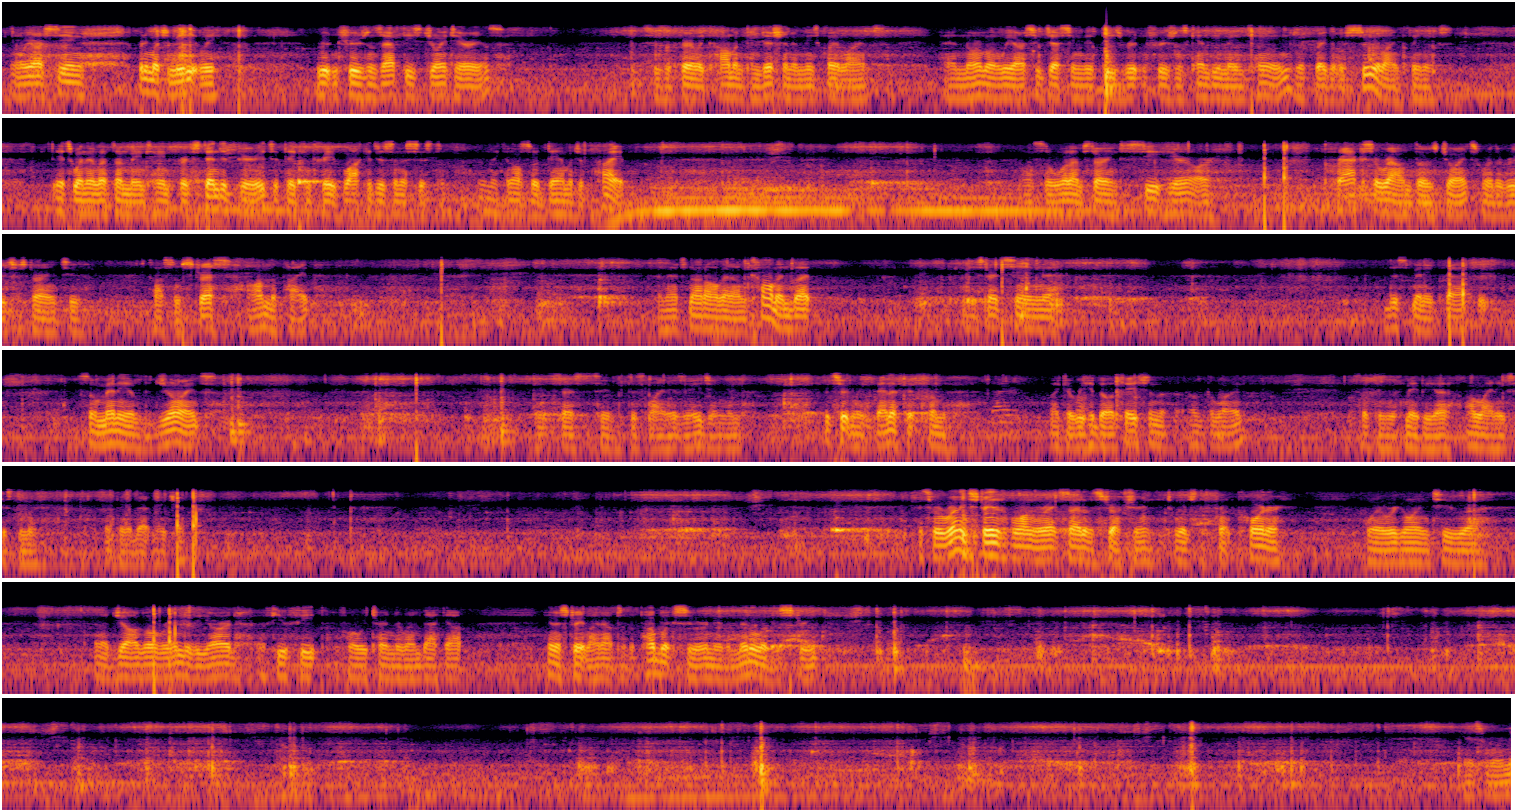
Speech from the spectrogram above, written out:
And we are seeing pretty much immediately root intrusions at these joint areas. This is a fairly common condition in these clay lines and normally we are suggesting that these root intrusions can be maintained with regular sewer line cleanings. It's when they're left unmaintained for extended periods that they can create blockages in a system, and they can also damage a pipe. Also, what I'm starting to see here are cracks around those joints where the roots are starting to cause some stress on the pipe. And that's not all that uncommon, but start seeing uh, this many cracks so many of the joints, it starts to say that this line is aging and could certainly benefit from like a rehabilitation of the line, something with maybe a, a lining system or something of that nature. So we're running straight up along the right side of the structure towards the front corner where we're going to uh, uh, jog over into the yard a few feet before we turn to run back out in a straight line out to the public sewer near the middle of the street.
